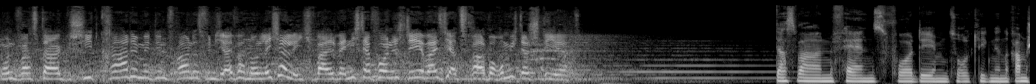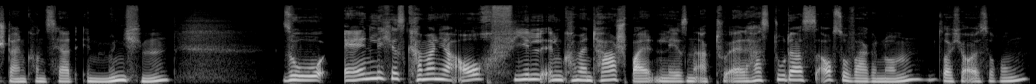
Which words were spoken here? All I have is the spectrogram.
Und was da geschieht gerade mit den Frauen, das finde ich einfach nur lächerlich. Weil wenn ich da vorne stehe, weiß ich als Frau, warum ich da stehe. Das waren Fans vor dem zurückliegenden Rammstein-Konzert in München. So ähnliches kann man ja auch viel in Kommentarspalten lesen aktuell. Hast du das auch so wahrgenommen, solche Äußerungen?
